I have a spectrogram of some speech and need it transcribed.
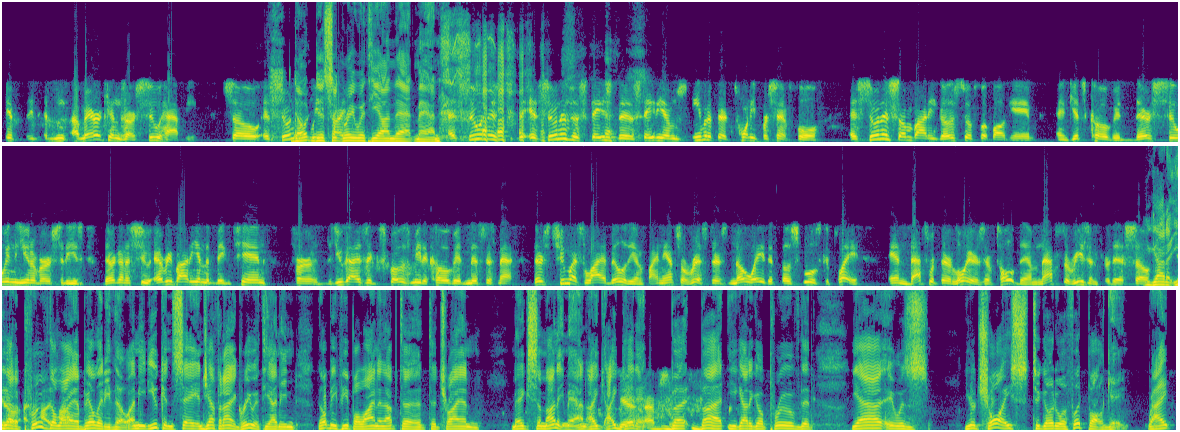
if, if Americans are sue happy, so as soon don't as disagree try, with you on that, man. as soon as as soon as the, sta- the stadiums, even if they're twenty percent full, as soon as somebody goes to a football game and gets COVID, they're suing the universities. They're going to sue everybody in the Big Ten for you guys exposed me to COVID and this, this, and that. There's too much liability and financial risk. There's no way that those schools could play and that's what their lawyers have told them. That's the reason for this. So you got to you, you got to prove I, the I, liability, though. I mean, you can say, and Jeff and I agree with you. I mean, there'll be people lining up to to try and make some money, man. I, I get yeah, it, absolutely. but but you got to go prove that. Yeah, it was your choice to go to a football game, right?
